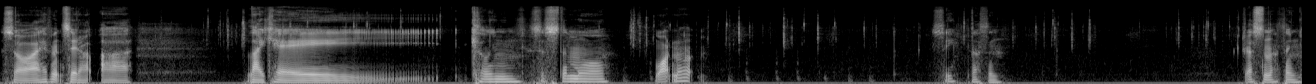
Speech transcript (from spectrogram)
So I haven't set up uh, like a killing system or whatnot. See, nothing. Just nothing.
